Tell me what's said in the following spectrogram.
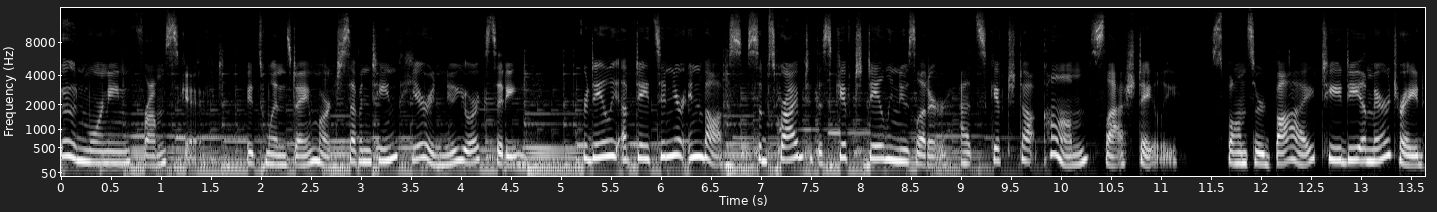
Good morning from Skift. It's Wednesday, March 17th here in New York City. For daily updates in your inbox, subscribe to the Skift Daily newsletter at skift.com/daily. Sponsored by TD Ameritrade.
